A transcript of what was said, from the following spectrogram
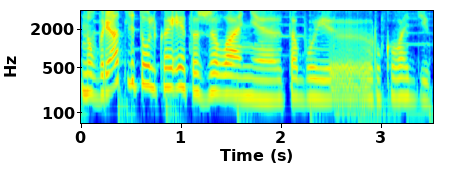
Но вряд ли только это желание тобой э, руководит.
